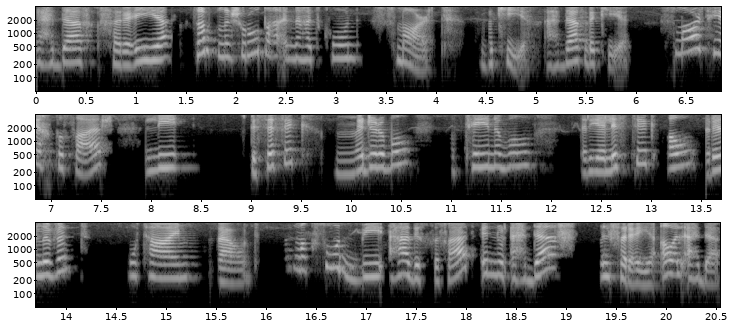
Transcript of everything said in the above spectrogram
أهداف فرعية شرط من شروطها أنها تكون SMART ذكية أهداف ذكية. SMART هي اختصار ل Specific, Measurable, Attainable, Realistic أو Relevant و Time Bound. المقصود بهذه الصفات أنه الأهداف الفرعية أو الأهداف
